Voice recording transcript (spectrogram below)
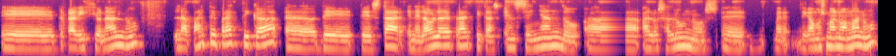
eh, tradicional, ¿no? La parte práctica eh, de, estar en el aula de prácticas enseñando a, los alumnos, eh, digamos, mano a mano,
